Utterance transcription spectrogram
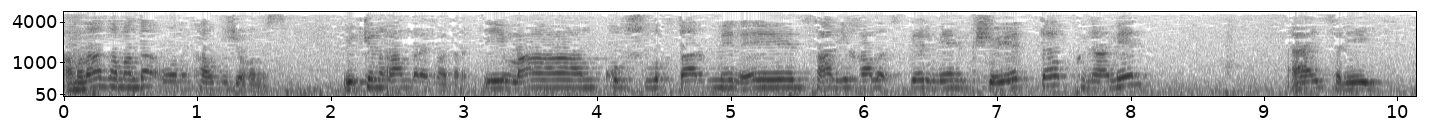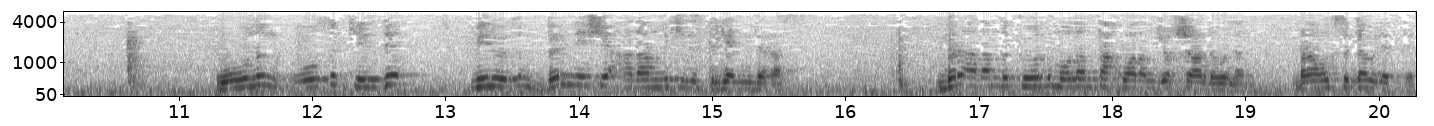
Ал мына заманда оның қаупі жоқ емес. Өйткені ғалымдар айтып жатыр иман құлшылықтарменен салихалы істермен күшейеді да күнәмен әлсірейді. Оның осы кезде мен өзім бірнеше адамды кездестіргенім де рас бір адамды көрдім одан тақуа адам жоқ шығар деп ойладым бірақ ол кісі дәулетті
